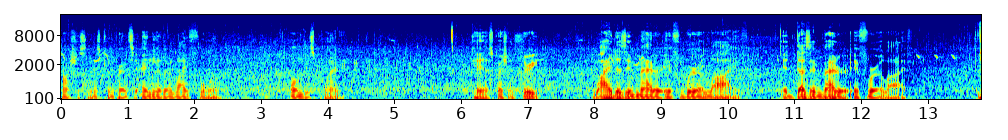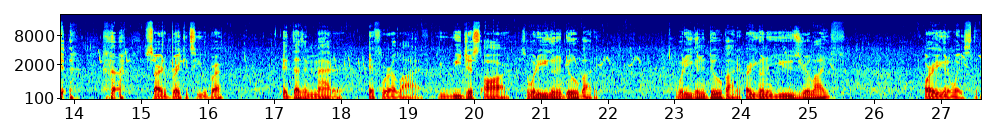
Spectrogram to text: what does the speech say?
consciousness compared to any other life form on this planet. Okay, that's question three. Why does it matter if we're alive? It doesn't matter if we're alive. Sorry to break it to you, bruh. It doesn't matter if we're alive. You, we just are. So what are you gonna do about it? What are you gonna do about it? Are you gonna use your life, or are you gonna waste it?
